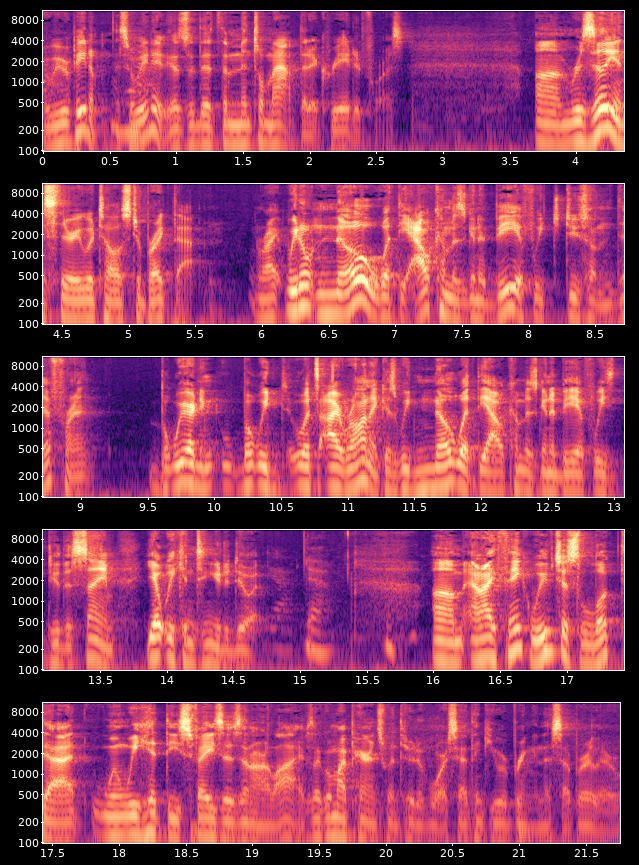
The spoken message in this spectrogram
We repeat them that's what we do. That's, that's the mental map that it created for us. Um, resilience theory would tell us to break that right? We don't know what the outcome is going to be if we do something different but we already but we what's ironic is we know what the outcome is going to be if we do the same yet we continue to do it. Yeah. Um, and I think we've just looked at when we hit these phases in our lives, like when my parents went through divorce. I think you were bringing this up earlier.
